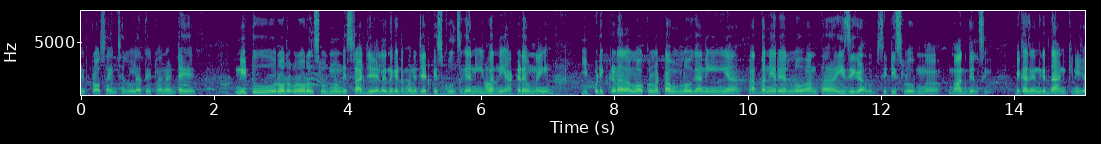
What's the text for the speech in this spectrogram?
మీరు ప్రోత్సహించాలి లేకపోతే ఎట్లా అని అంటే నీట్ టు రూరల్ రూరల్స్ నుండి స్టార్ట్ చేయాలి. ఎందుకంటే మన జెడ్పీ స్కూల్స్ కానీ ఇవన్నీ అక్కడే ఉన్నాయి. ఇప్పుడు ఇక్కడ లోకల్ టౌన్లో కానీ అర్బన్ ఏరియాల్లో అంత ఈజీ కాదు. సిటీస్లో మాకు తెలిసి. బికాజ్ ఎందుకంటే దానికి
